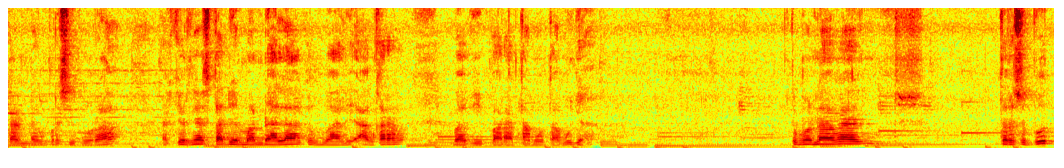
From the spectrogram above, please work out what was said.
kandang Persipura. Akhirnya Stadion Mandala kembali angker bagi para tamu-tamunya. Kemenangan tersebut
